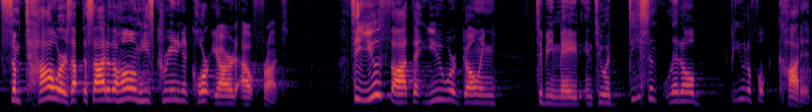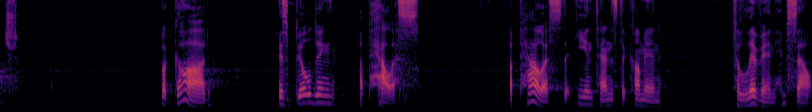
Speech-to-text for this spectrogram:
some towers up the side of the home. He's creating a courtyard out front. See, you thought that you were going to be made into a decent little, beautiful cottage. But God is building a palace. A palace that He intends to come in to live in himself.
